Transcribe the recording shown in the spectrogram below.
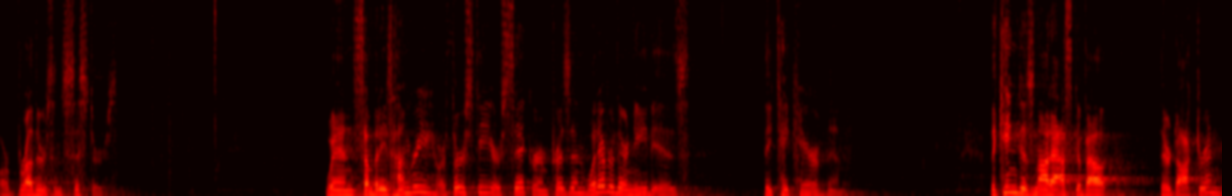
or brothers and sisters. When somebody's hungry or thirsty or sick or in prison, whatever their need is, they take care of them. The king does not ask about their doctrine.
